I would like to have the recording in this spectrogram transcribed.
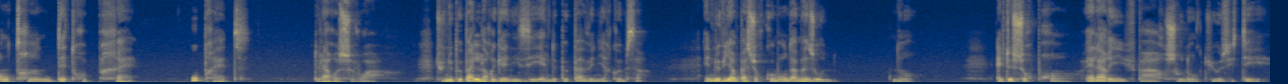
en train d'être prêt ou prête de la recevoir. Tu ne peux pas l'organiser, elle ne peut pas venir comme ça. Elle ne vient pas sur commande Amazon. Non. Elle te surprend. Elle arrive par son onctuosité,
